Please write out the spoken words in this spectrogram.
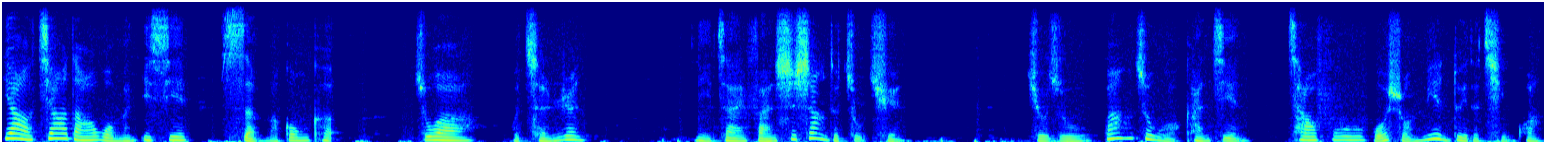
要教导我们一些什么功课。主啊，我承认你在凡事上的主权。求主帮助我看见超乎我所面对的情况，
